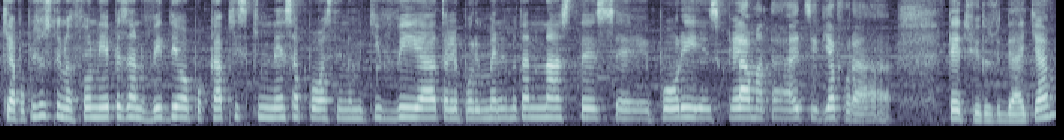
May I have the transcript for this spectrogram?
και από πίσω στην οθόνη έπαιζαν βίντεο από κάποιες σκηνές από αστυνομική βία, ταλαιπωρημένες μετανάστες, ε, πορείες, κλάματα, έτσι, διάφορα τέτοιου είδους βιντεάκια.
